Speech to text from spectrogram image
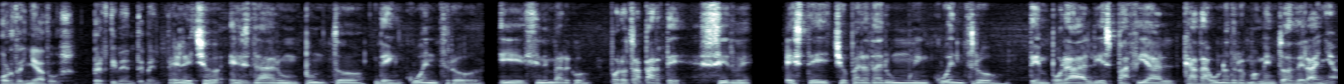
ordeñados pertinentemente. El hecho es dar un punto de encuentro y, sin embargo, por otra parte, sirve este hecho para dar un encuentro temporal y espacial cada uno de los momentos del año.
